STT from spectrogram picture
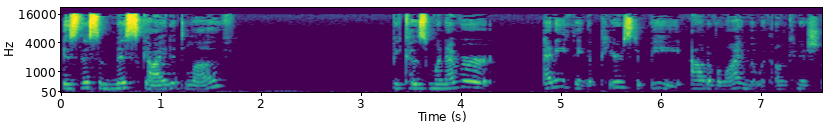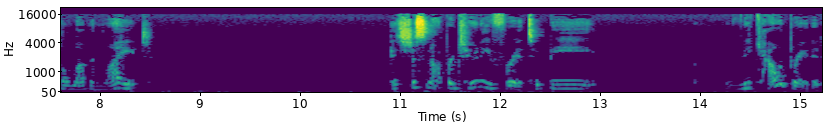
Is this a misguided love? Because whenever anything appears to be out of alignment with unconditional love and light, it's just an opportunity for it to be recalibrated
